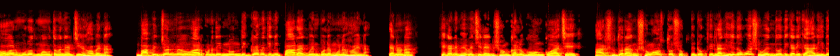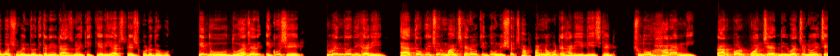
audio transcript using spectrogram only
হওয়ার মুরদ মমতা ব্যানার্জির হবে না। বাপের জন্মেও আর কোনোদিন নন্দীগ্রামে তিনি পা রাখবেন বলে মনে হয় না। কেননা, সেখানে ভেবেছিলেন সংখ্যালঘু অঙ্ক আছে আর সুতরাং সমস্ত শক্তি টক্তি লাগিয়ে দেবো, শুভেন্দু অধিকারীকে হারিয়ে দেবো, শুভেন্দু অধিকারীর রাজনৈতিক কেরিয়ার শেষ করে দেবো। কিন্তু দু হাজার একুশে শুভেন্দু অধিকারী এত কিছুর মাঝখানেও কিন্তু উনিশশো ছাপ্পান্ন ভোটে হারিয়ে দিয়েছিলেন। শুধু হারাননি, তারপর পঞ্চায়েত নির্বাচন হয়েছে,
